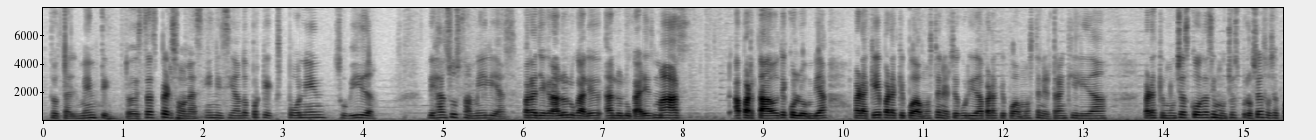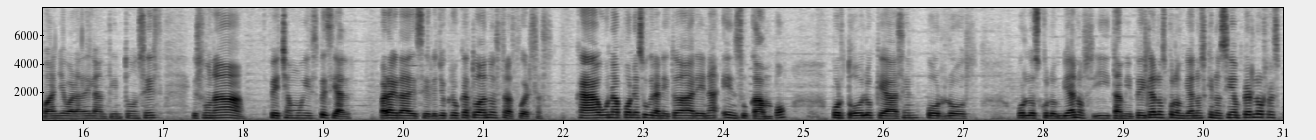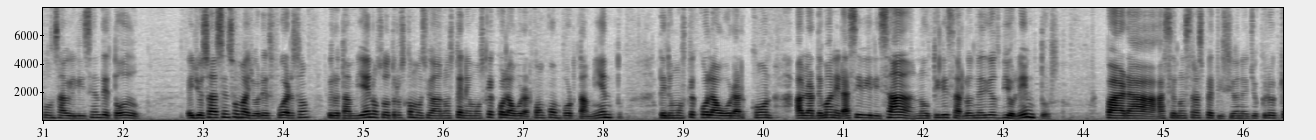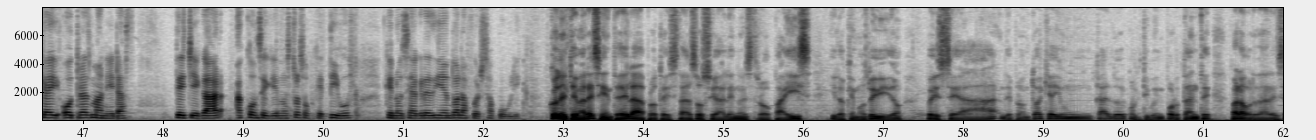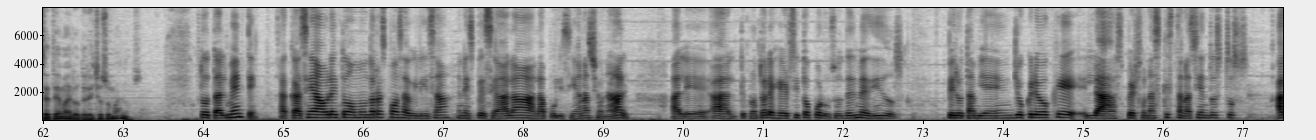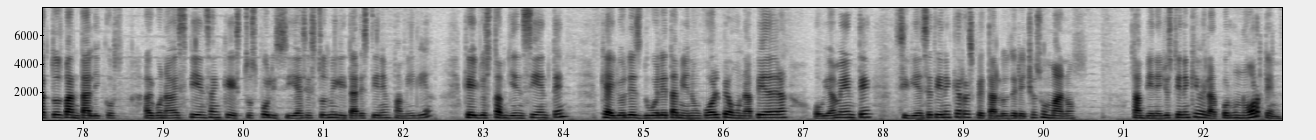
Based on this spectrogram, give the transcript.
Totalmente. Todas estas personas, iniciando porque exponen su vida, dejan sus familias para llegar a los lugares, a los lugares más apartados de Colombia. ¿Para qué? Para que podamos tener seguridad, para que podamos tener tranquilidad, para que muchas cosas y muchos procesos se puedan llevar adelante. Entonces, es una fecha muy especial para agradecerles, yo creo que a todas nuestras fuerzas. Cada una pone su granito de arena en su campo por todo lo que hacen por los por los colombianos y también pedirle a los colombianos que no siempre los responsabilicen de todo. Ellos hacen su mayor esfuerzo, pero también nosotros como ciudadanos tenemos que colaborar con comportamiento, tenemos que colaborar con hablar de manera civilizada, no utilizar los medios violentos para hacer nuestras peticiones. Yo creo que hay otras maneras de llegar a conseguir nuestros objetivos que no sea agrediendo a la fuerza pública. Con el tema reciente de la protesta social en nuestro país y lo que hemos vivido, pues se ha, de pronto aquí hay un caldo de cultivo importante para abordar ese tema de los derechos humanos. Totalmente. Acá se habla y todo el mundo responsabiliza, en especial a la Policía Nacional, al, eh, al, de pronto al ejército por usos desmedidos. Pero también yo creo que las personas que están haciendo estos actos vandálicos, ¿alguna vez piensan que estos policías estos militares tienen familia? ¿Que ellos también sienten? ¿Que a ellos les duele también un golpe o una piedra? Obviamente, si bien se tienen que respetar los derechos humanos, también ellos tienen que velar por un orden.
